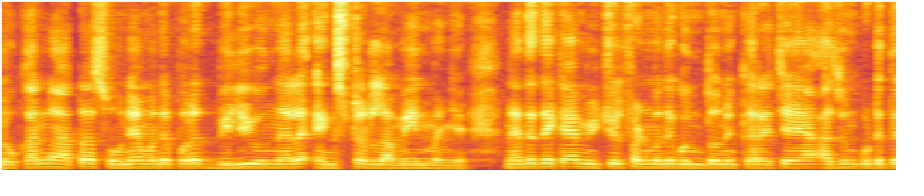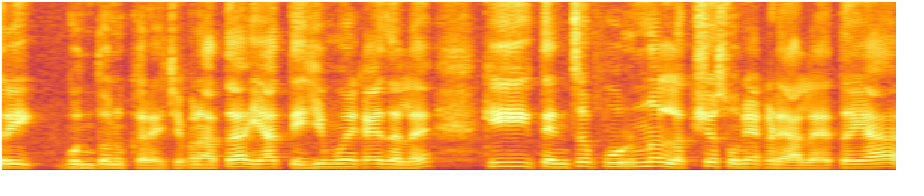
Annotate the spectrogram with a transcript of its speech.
लोकांना आता सोन्यामध्ये परत बिली येऊन न्यायला यंगस्टरला मेन म्हणजे. नाही तर ते काय म्युच्युअल फंडमध्ये गुंतवणूक करायचे या अजून कुठेतरी गुंतवणूक करायचे. पण आता या तेजीमुळे काय झालं आहे की त्यांचं पूर्ण लक्ष सोन्याकडे आलं आहे तर या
